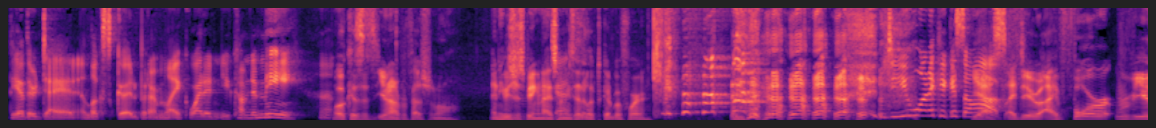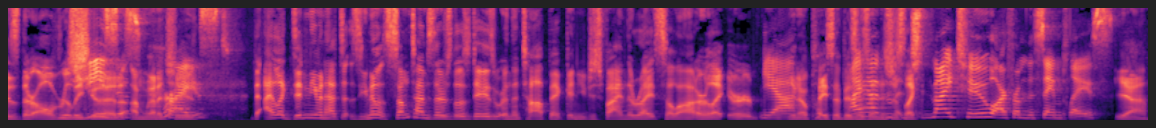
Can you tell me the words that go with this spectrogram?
the other day, and it looks good. But I'm like, why didn't you come to me? Well, because you're not a professional, and he was just being nice when he said it looked good before. Do you want to kick us off? yes, I do. I have four reviews. They're all really good. I'm gonna Christ. choose. I like didn't even have to. You know, sometimes there's those days where in the topic and you just find the right salon or like or Yeah. you know place of business have and it's just like my two are from the same place. Yeah,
